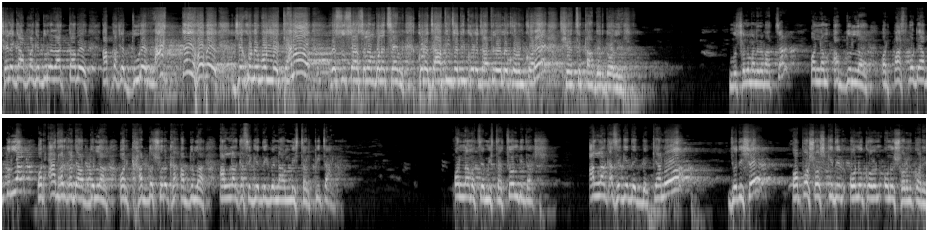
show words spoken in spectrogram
ছেলেকে আপনাকে দূরে রাখতে হবে, আপনাকে দূরে রাখতেই হবে যে কোনো? মূল্যে কেন রসুসাল্লাম বলেছেন, কোনো জাতি যদি কোনো জাতির অনুকরণ করে, সে হচ্ছে তাদের দলের। মুসলমানের বাচ্চা, ওর নাম আবদুল্লাহ, ওর পাসপোর্টে আবদুল্লাহ, ওর আধার কার্ডে আবদুল্লাহ, ওর খাদ্য সুরক্ষা আবদুল্লাহ, আল্লাহর কাছে গিয়ে দেখবে নাম মিস্টার পিটার। ওর নাম হচ্ছে মিস্টার চণ্ডীদাস। আল্লাহর কাছে গিয়ে দেখবে। কেন? যদি সে অপসংস্কৃতির অনুকরণ অনুসরণ করে,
